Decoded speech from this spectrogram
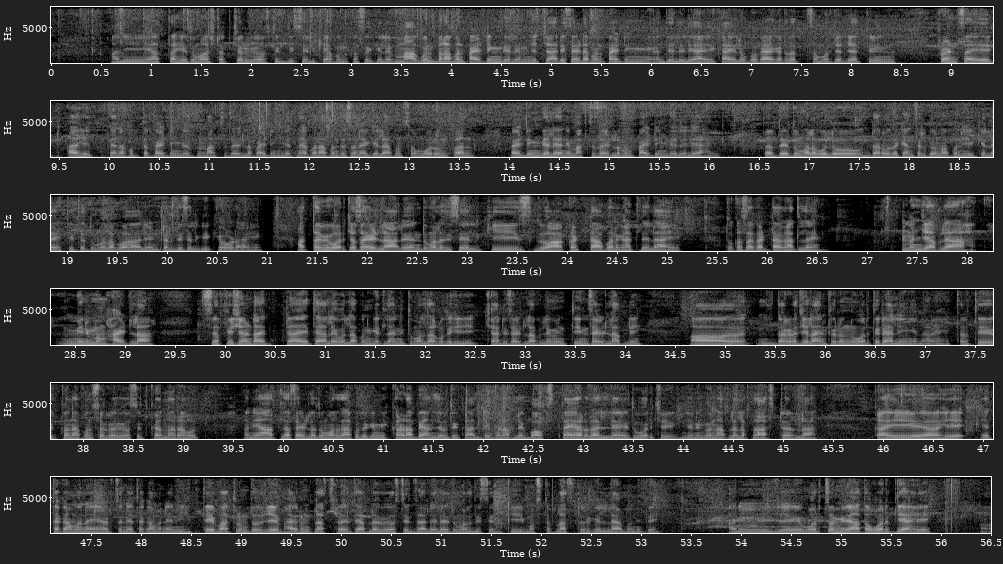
आणि आत्ता हे तुम्हाला स्ट्रक्चर व्यवस्थित दिसेल की आपण कसं केलं मागून पण आपण पॅटिंग दिले म्हणजे चारी साईड आपण पॅटिंग दिलेली आहे. काही लोक काय करतात समोरच्या ज्या तीन फ्रंट साईड आहेत त्यांना फक्त पॅटिंग देतात मागच्या साईडला पॅटिंग देत नाही. पण आपण तसं नाही केलं आपण समोरून पण पॅटिंग दिले आणि मागच्या साईडला पण पॅटिंग दिलेली आहे. तर ते तुम्हाला बोलो दरवाजा कॅन्सल करून आपण हे केलं आहे तिथे तुम्हाला लेंटर दिसेल की केवढा आहे. आत्ता मी वरच्या साईडला आलो आहे आणि तुम्हाला दिसेल की जो हा कट्टा आपण घातलेला आहे तो कसा कट्टा घातला आहे म्हणजे आपल्या मिनिमम हाईटला सफिशियंट हाईट आहे त्या लेवलला आपण घेतला आणि तुम्हाला दाखवतो ही चारी साईडला आपली म्हणजे तीन साईडला आपली दगडाची लाईन फिरून वरती रॅलिंग येणार आहे. तर ते पण आपण सगळं व्यवस्थित करणार आहोत. आणि आतल्या साईडला तुम्हाला दाखवतो की मी कडापे आणले होते काल. ते पण आपले बॉक्स तयार झालेले आहेत वरचे जेणेकरून आपल्याला प्लास्टरला काही हे येतं कामा नाही अडचण येतं कामा नाही. आणि ते बाथरूमचं जे बाहेरून प्लास्टर आहे ते आपलं व्यवस्थित झालेलं आहे तुम्हाला दिसेल की मस्त प्लास्टर केलेलं आहे आपण इथे. आणि जे वरचं मी आता वरती आहे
